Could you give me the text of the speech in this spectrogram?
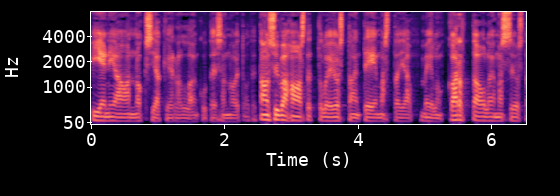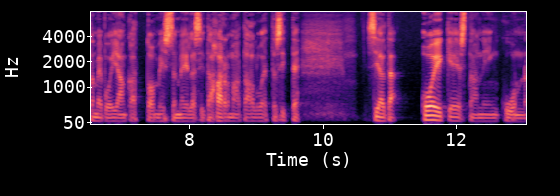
pieniä annoksia kerrallaan, kuten sanoit, otetaan syvä haastattelu jostain teemasta ja meillä on kartta olemassa, josta me voidaan katsoa, missä meillä sitä harmaata aluetta sitten sieltä oikeasta niin kuin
